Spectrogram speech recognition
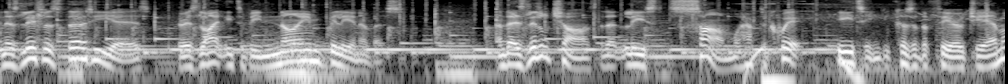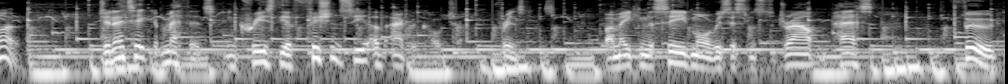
In as little as 30 years, there is likely to be 9 billion of us. And there's little chance that at least some will have to quit eating because of the fear of GMO. Genetic methods increase the efficiency of agriculture, for instance, by making the seed more resistant to drought and pests. Food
